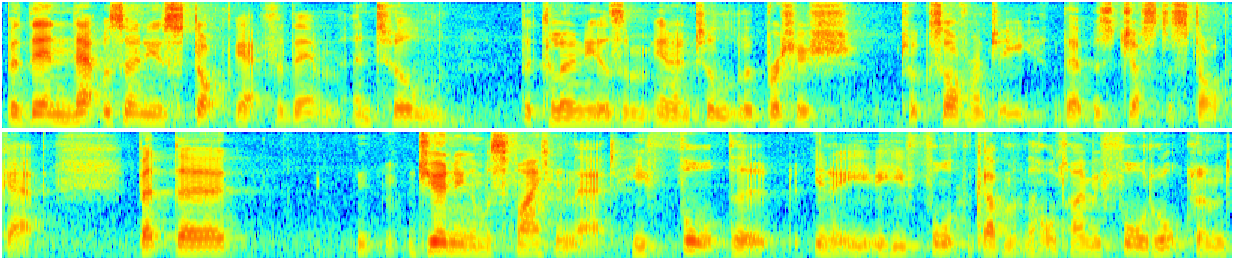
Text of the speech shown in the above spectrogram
but then that was only a stopgap for them until the colonialism, you know, until the British took sovereignty. That was just a stopgap. But the Jerningham was fighting that. He fought the, you know, he, fought the government the whole time. He fought Auckland.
